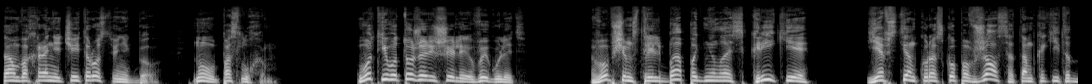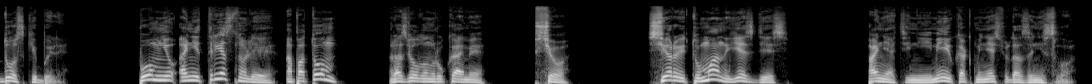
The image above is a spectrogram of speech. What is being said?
там в охране чей-то родственник был. Ну, по слухам. Вот его тоже решили выгулить. В общем, стрельба поднялась, крики. Я в стенку раскопа вжался, там какие-то доски были. Помню, они треснули, а потом, развел он руками, все. Серый туман, я здесь. Понятия не имею, как меня сюда занесло.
